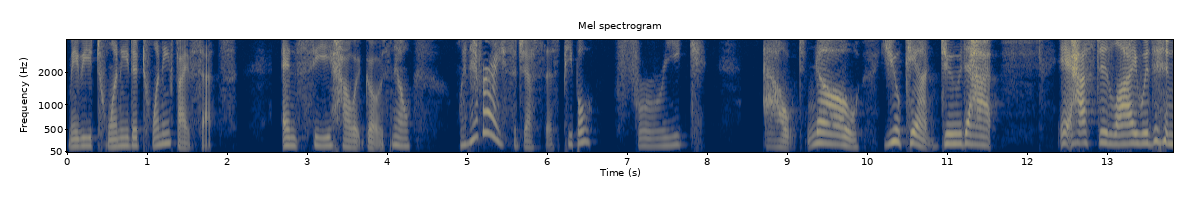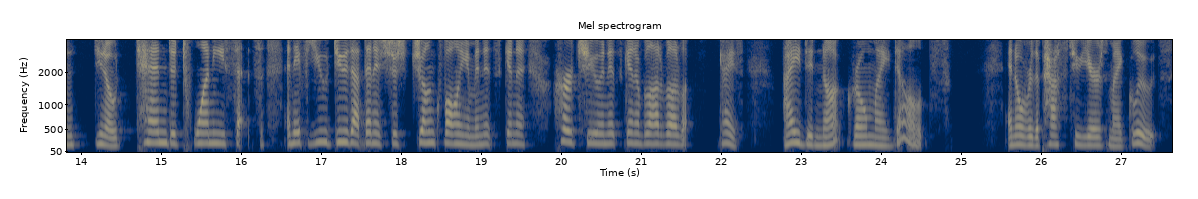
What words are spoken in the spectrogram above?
maybe 20 to 25 sets and see how it goes. Now, whenever I suggest this, people freak out. No, you can't do that. It has to lie within, you know, 10 to 20 sets. And if you do that, then it's just junk volume and it's going to hurt you and it's going to blah, blah, blah. Guys, I did not grow my delts. And over the past two years, my glutes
